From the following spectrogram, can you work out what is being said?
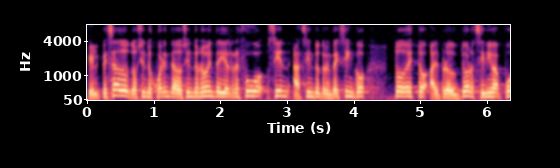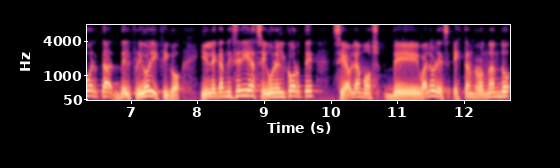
el pesado 240 a 290 y el refugo 100 a 135 todo esto al productor sin IVA puerta del frigorífico. Y en la carnicería, según el corte, si hablamos de valores, están rondando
